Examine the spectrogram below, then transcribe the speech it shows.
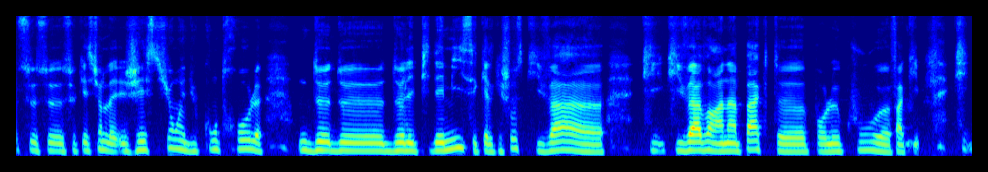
ce, question de la gestion et du contrôle de, de, de l'épidémie, c'est quelque chose qui va, euh, qui, qui, va avoir un impact pour le coup, enfin qui, qui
